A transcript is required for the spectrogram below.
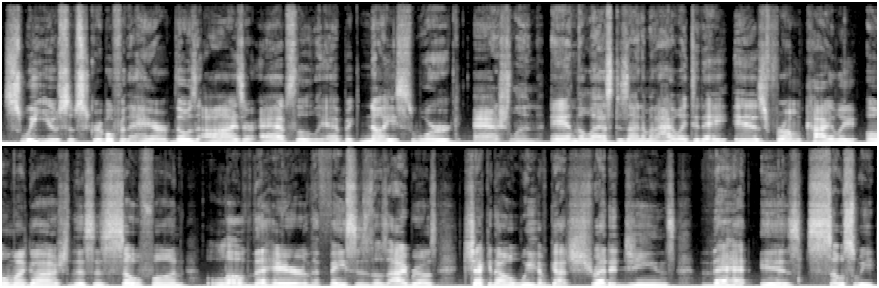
Sweet use of scribble for the hair. Those eyes are absolutely epic. Nice work, Ashlyn. And the last design I'm going to highlight today is from Kylie. Oh my gosh, this is so fun. Love the hair, the faces, those eyebrows. Check it out. We have got shredded jeans. That is so sweet.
